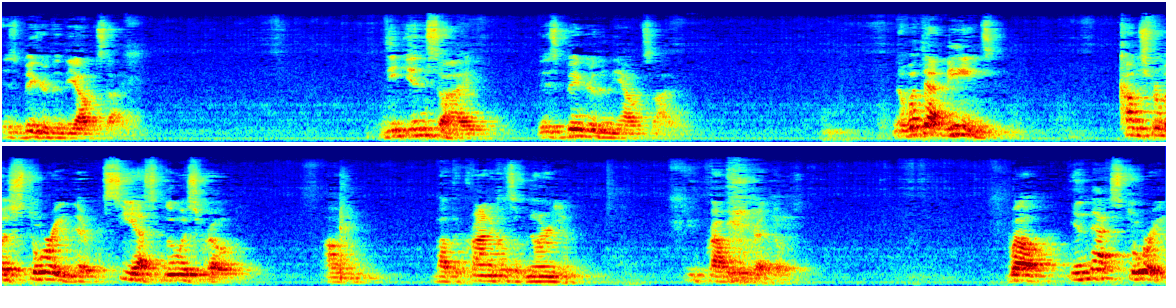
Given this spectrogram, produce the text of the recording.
is bigger than the outside. The inside is bigger than the outside. Now, what that means comes from a story that C.S. Lewis wrote um, about the Chronicles of Narnia. You've probably read those. Well, in that story,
